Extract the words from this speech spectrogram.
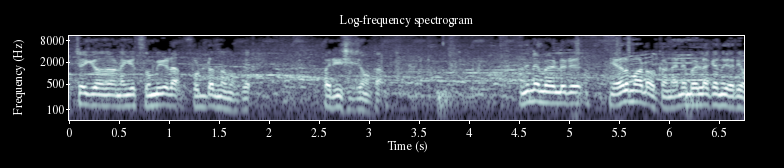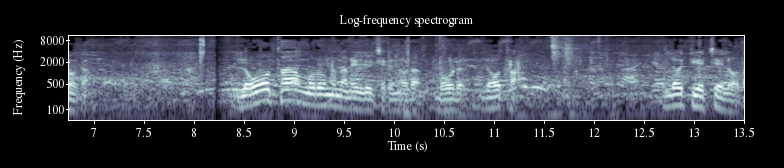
ഉച്ചയ്ക്ക് വന്നിട്ടുണ്ടെങ്കിൽ സുമിയുടെ ഫുഡ് നമുക്ക് പരീക്ഷിച്ച് നോക്കാം. ഇതിന്റെ മേളിലൊരു ഏറുമാടമൊക്കെ ഉണ്ട് അതിന്റെ മേളിലൊക്കെ ഒന്ന് കയറി നോക്കാം. ലോഥ മുറുങ് എന്നാണ് എഴുതി വെച്ചേക്കുന്നത് അവിടെ ബോർഡ്. ലോഥ. L O T H A ലോഥ.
